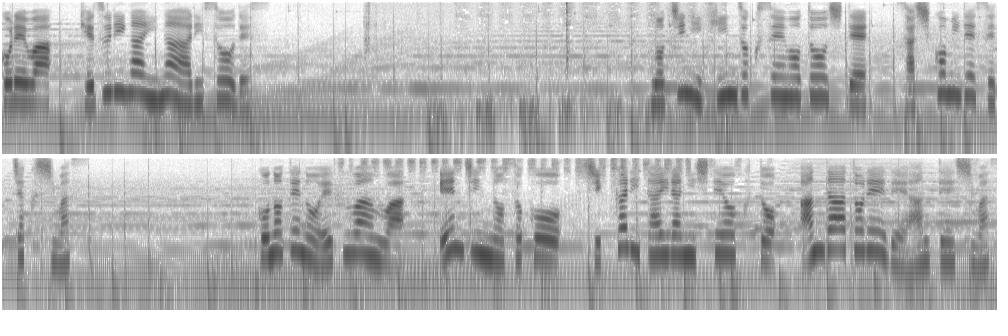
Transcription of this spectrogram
これは削りがいがありそうです。後に金属線を通して差し込みで接着します。この手の F1 はエンジンの底をしっかり平らにしておくとアンダートレイで安定します。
